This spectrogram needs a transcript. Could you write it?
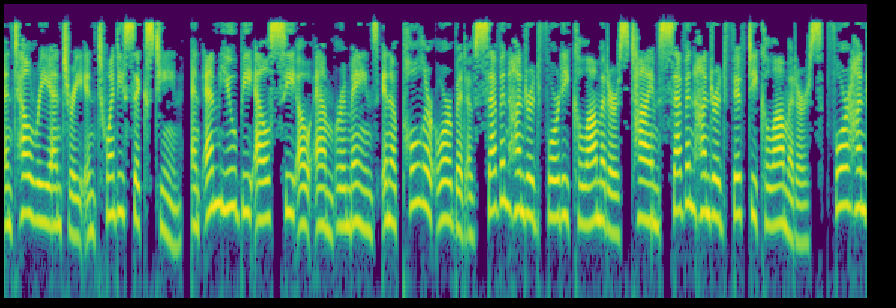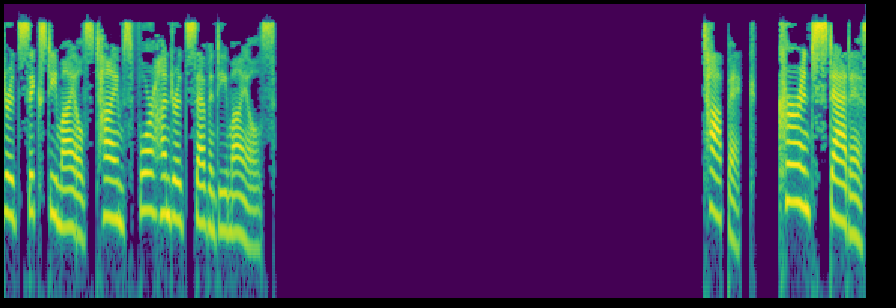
until re-entry in 2016, and MUBLCOM remains in a polar orbit of 740 kilometers times 750 kilometers, 400 460 miles times 470 miles. Topic: Current status.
